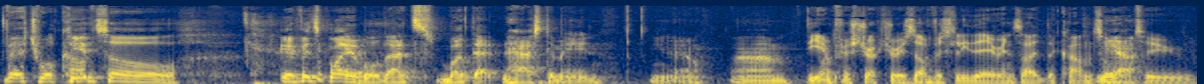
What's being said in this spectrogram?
virtual console. If it's playable, that's what that has to mean. You know, um, The infrastructure is obviously there inside the console Yeah. to.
